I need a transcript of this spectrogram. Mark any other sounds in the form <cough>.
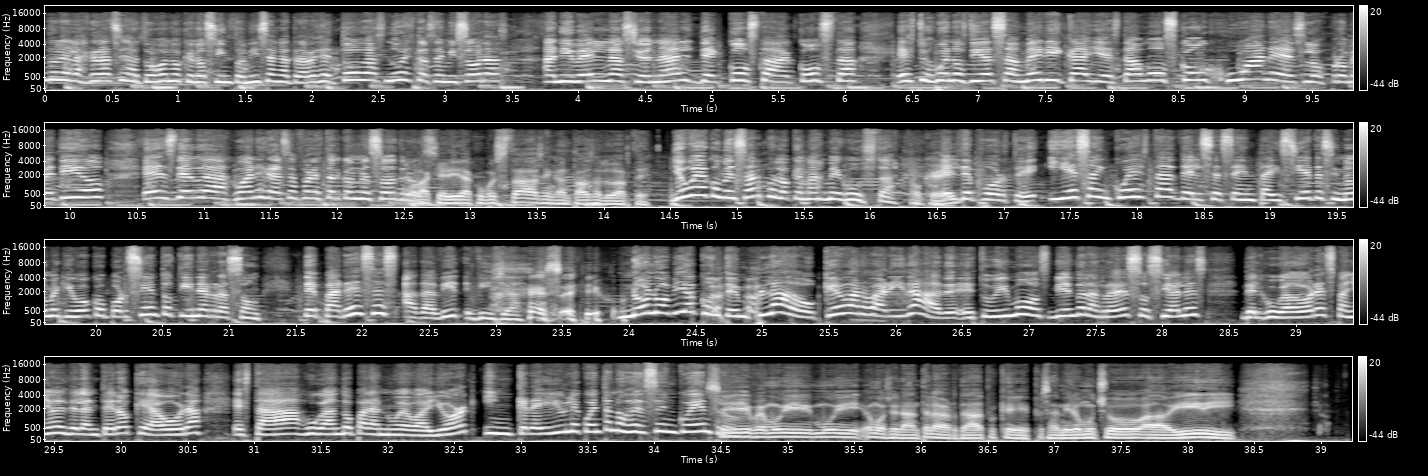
dándole las gracias a todos los que nos sintonizan a través de todas nuestras emisoras a nivel nacional de costa a costa. Esto es Buenos Días América y estamos con Juanes, los prometidos es deuda. Juanes, gracias por estar con nosotros. Hola querida, ¿cómo estás? Encantado de saludarte. Yo voy a comenzar por lo que más me gusta, el deporte. Y esa encuesta del 67, si no me equivoco, por ciento tiene razón. Te pareces a David Villa. <laughs> ¿En serio? No lo había contemplado, qué barbaridad. Estuvimos viendo las redes sociales del jugador español, el delantero que ahora está jugando para Nueva York. Increíble, cuéntanos ese encuentro. Sí, fue muy, muy emocionante la verdad, porque pues admiro mucho a David y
